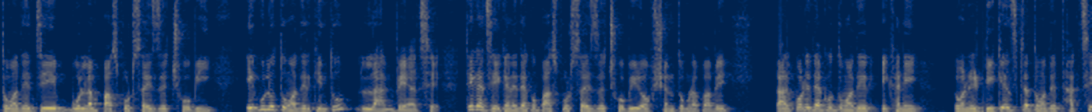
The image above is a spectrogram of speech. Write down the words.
তোমাদের যে বললাম পাসপোর্ট সাইজের ছবি এগুলো তোমাদের কিন্তু লাগবে আছে। ঠিক আছে? এখানে দেখো পাসপোর্ট সাইজের ছবির অপশান তোমরা পাবে। তারপরে দেখো তোমাদের এখানে তোমাদের ডিটেলসটা তোমাদের থাকছে।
